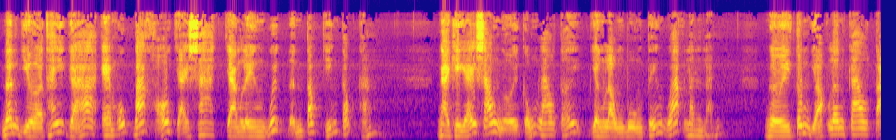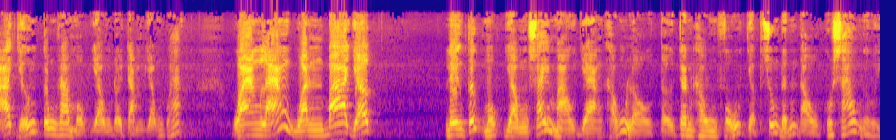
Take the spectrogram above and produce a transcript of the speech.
Nên vừa thấy gã em út bác hổ chạy xa, chàng liền quyết định tốc chiến tốc thắng. Ngay khi ấy sáu người cũng lao tới, dần lòng buồn tiếng quát lanh lảnh. Người tung giọt lên cao, tả trưởng tung ra một vòng rồi trầm giọng quát. Hoàng lãng hoành ba giật. Liên tức một dòng xoáy màu vàng khổng lồ từ trên không phủ chụp xuống đỉnh đầu của sáu người.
